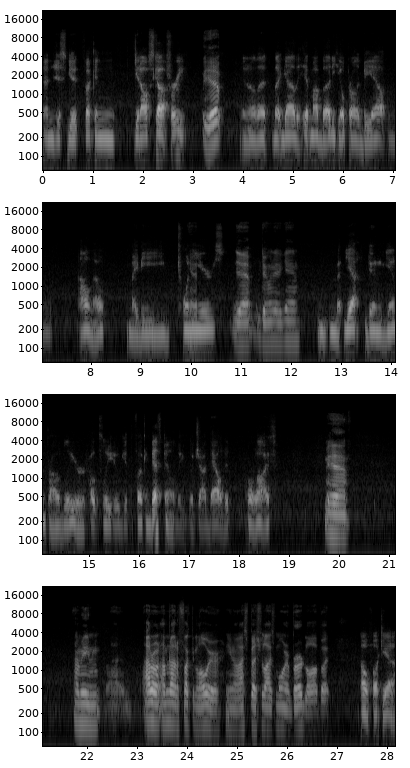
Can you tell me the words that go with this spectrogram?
and just get fucking get off scot free. Yep. You know that that guy that hit my buddy, he'll probably be out in I don't know, maybe twenty Yeah. years. Yep. Doing it again. But yeah, doing it again probably, or hopefully he'll get the fucking death penalty, which I doubt it, or life. Yeah. I mean, I don't. I'm not a fucking lawyer. You know, I specialize more in bird law, but Oh fuck yeah!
